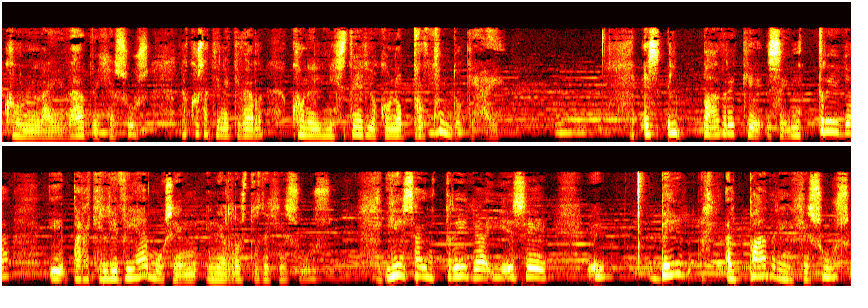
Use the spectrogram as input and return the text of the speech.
con la edad de Jesús, la cosa tiene que ver con el misterio, con lo profundo que hay. Es el Padre que se entrega eh, para que le veamos en, el rostro de Jesús. Y esa entrega y ese eh, ver al Padre en Jesús,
